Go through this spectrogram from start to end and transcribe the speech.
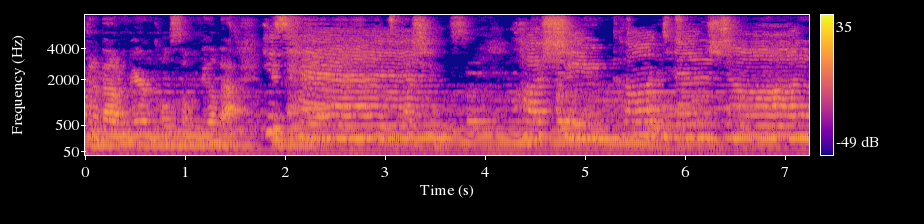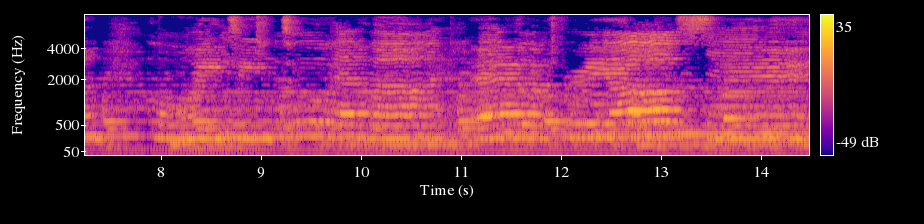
talking about a miracle, so feel that. His hands hushing contention, pointing to heaven, ever free of sin.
